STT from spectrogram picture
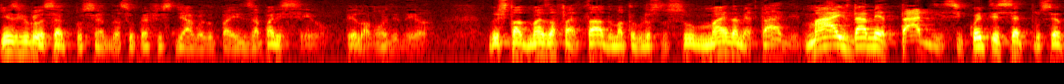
15,7% da superfície de água do país desapareceu, pelo amor de Deus. No estado mais afetado, Mato Grosso do Sul, mais da metade, mais da metade, 57%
